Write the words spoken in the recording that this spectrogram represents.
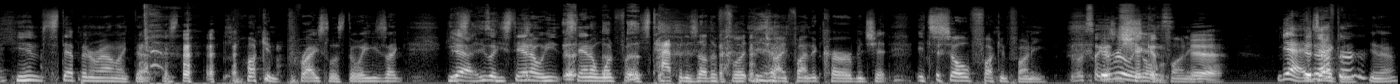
Him stepping around like that is fucking priceless. The way he's like, he's, Yeah, he's like- he's standing on, he's standing on one foot, he's tapping his other foot to Yeah. try and find the curb and shit. It's so fucking funny. It looks like It it's really chicken. so funny. Yeah. Yeah, And exactly. after- you know,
